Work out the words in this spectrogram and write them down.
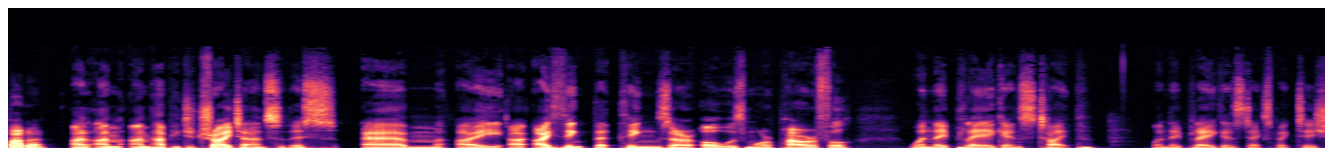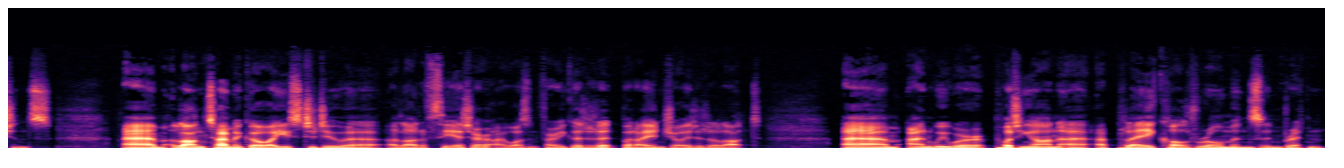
Peadar? I- I'm I'm happy to try to answer this. Um, I, I I think that things are always more powerful when they play against type, when they play against expectations. Um, a long time ago, I used to do a, a lot of theatre. I wasn't very good at it, but I enjoyed it a lot. Um, and we were putting on a, a play called Romans in Britain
